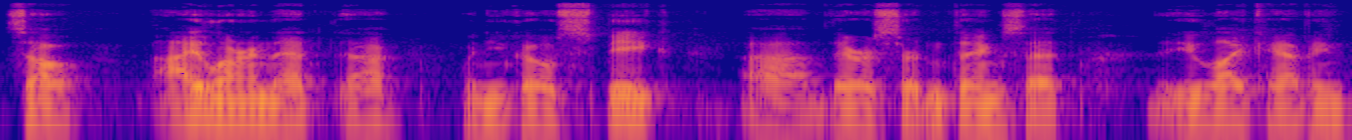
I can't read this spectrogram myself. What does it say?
So I learned that uh, when you go speak, uh, there are certain things that you like having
